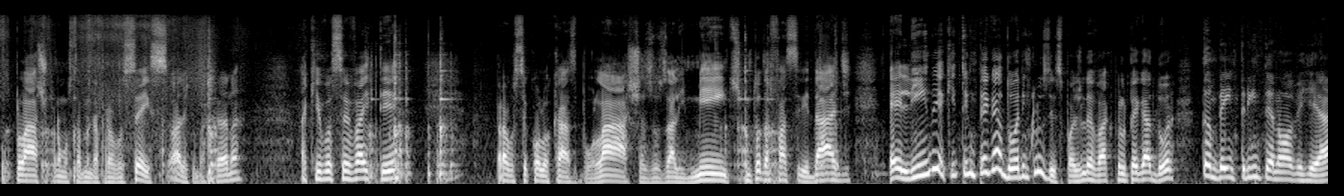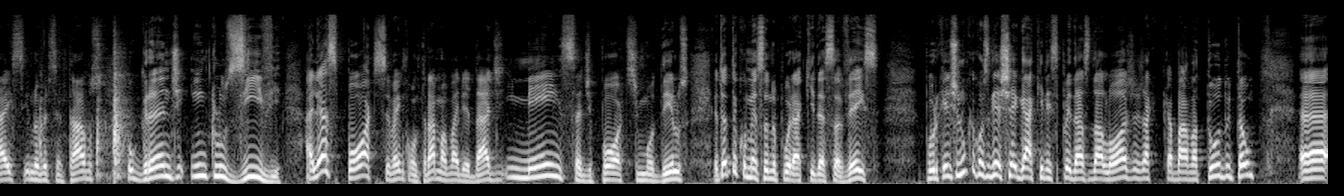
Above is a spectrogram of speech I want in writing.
o plástico para mostrar melhor para vocês. Olha que bacana. Aqui você vai ter para você colocar as bolachas, os alimentos com toda facilidade. É lindo e aqui tem um pegador, inclusive. Você pode levar pelo pegador, também R$ 39,90. O grande, inclusive. Aliás, potes, você vai encontrar uma variedade imensa de potes, de modelos. Eu estou até começando por aqui dessa vez, porque a gente nunca conseguia chegar aqui nesse pedaço da loja, já que acabava tudo. Então, é,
